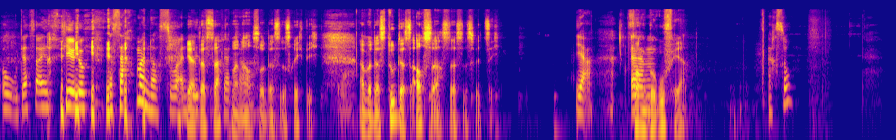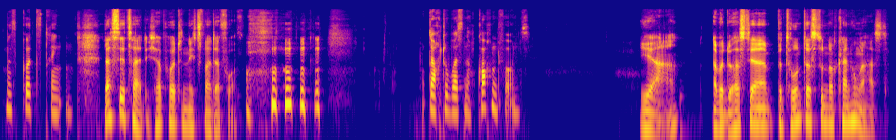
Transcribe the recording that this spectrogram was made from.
Oh, das war jetzt Theologie. Das sagt man doch so. Ein Ja, Bild das sagt man auch so, das ist richtig. Ja. Aber dass du das auch sagst, das ist witzig. Ja. Vom Ähm, Beruf her. Ach so. Ich muss kurz trinken. Lass dir Zeit, ich habe heute nichts weiter vor. Doch, du wolltest noch kochen für uns. Ja, aber du hast ja betont, dass du noch keinen Hunger hast.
